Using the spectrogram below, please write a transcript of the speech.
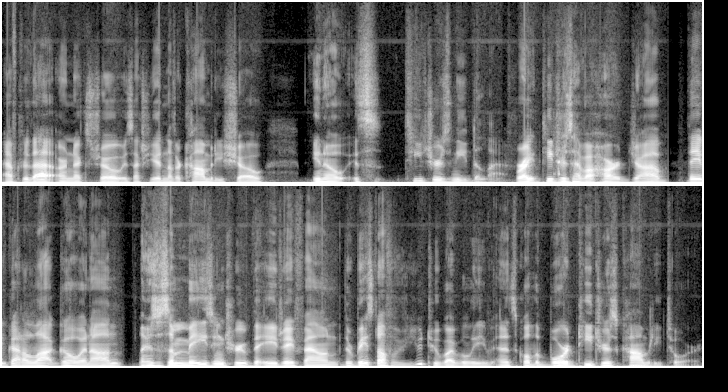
After that, our next show is actually another comedy show. You know, it's teachers need to laugh, right? Teachers have a hard job they've got a lot going on. There's this amazing troupe that AJ found. They're based off of YouTube, I believe, and it's called the Bored Teachers Comedy Tour.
